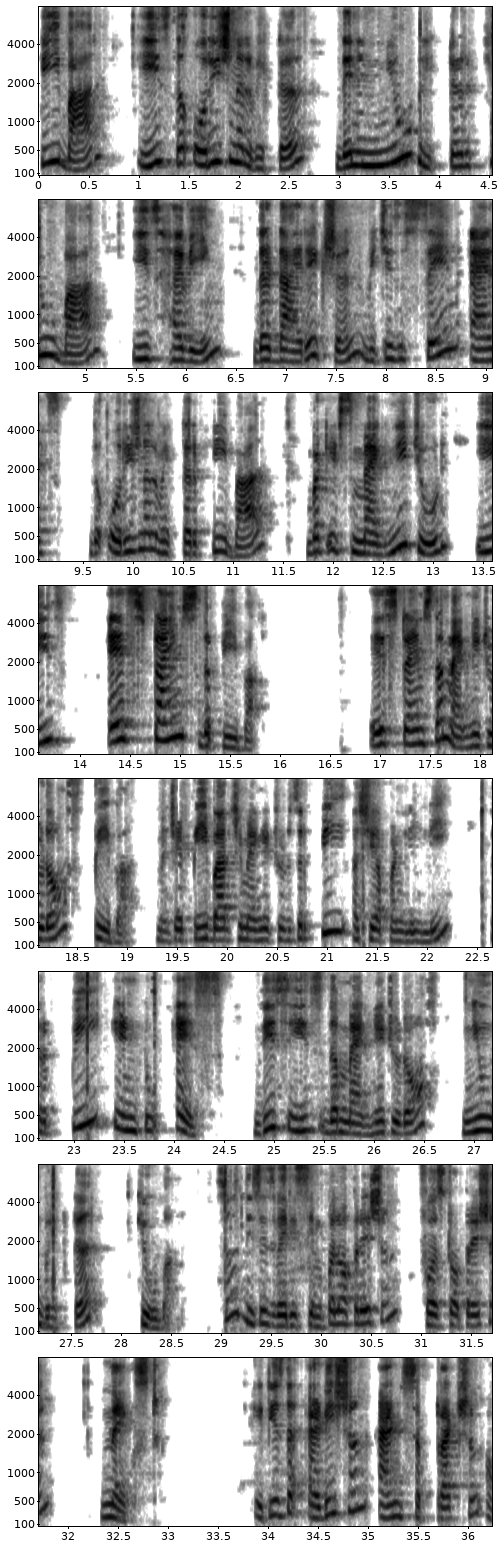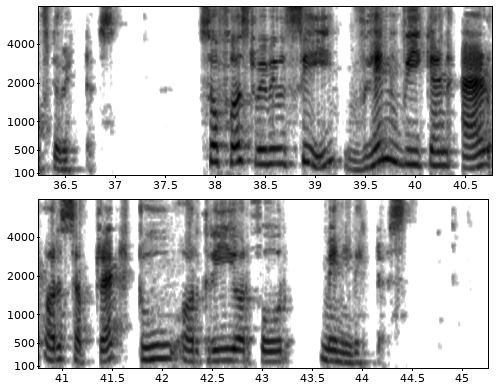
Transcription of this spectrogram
p bar is the original vector then a new vector q bar is having the direction which is the same as the original vector p bar but its magnitude is s times the p bar S times the magnitude of P बार म्हणजे P बारची magnitude जर P अशी आपण लिहिली तर P into S this is the magnitude of new vector Q bar so this is very simple operation first operation next it is the addition and subtraction of the vectors. So first we will see when we can add or subtract two or three or four many vectors.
